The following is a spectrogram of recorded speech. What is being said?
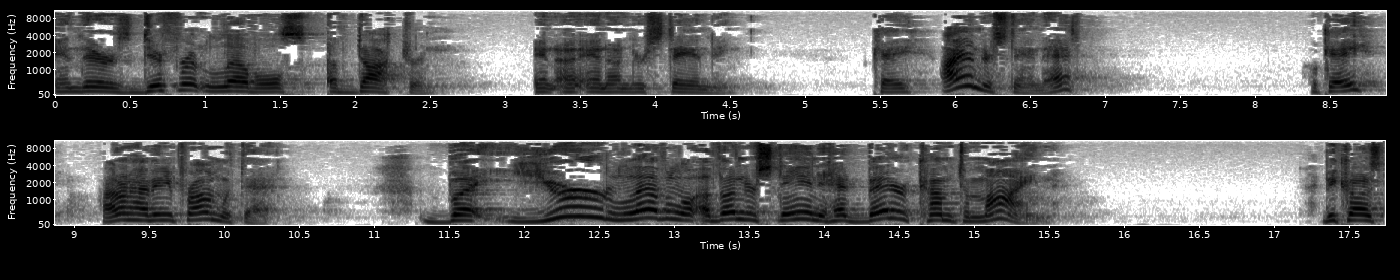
and there's different levels of doctrine and, uh, and understanding. Okay? I understand that. Okay? I don't have any problem with that. But your level of understanding had better come to mine. Because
